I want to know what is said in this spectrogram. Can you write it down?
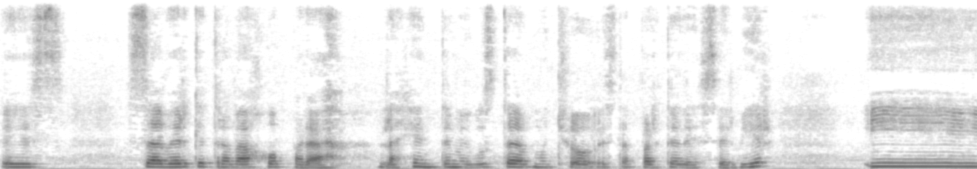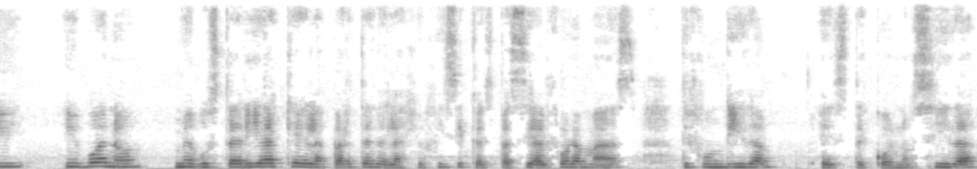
es saber que trabajo para la gente, me gusta mucho esta parte de servir y, y bueno, me gustaría que la parte de la geofísica espacial fuera más difundida, este, conocida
